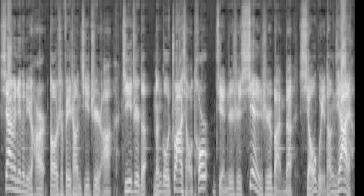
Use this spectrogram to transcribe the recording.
下面这个女孩倒是非常机智啊，机智的能够抓小偷，简直是现实版的小鬼当家呀。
